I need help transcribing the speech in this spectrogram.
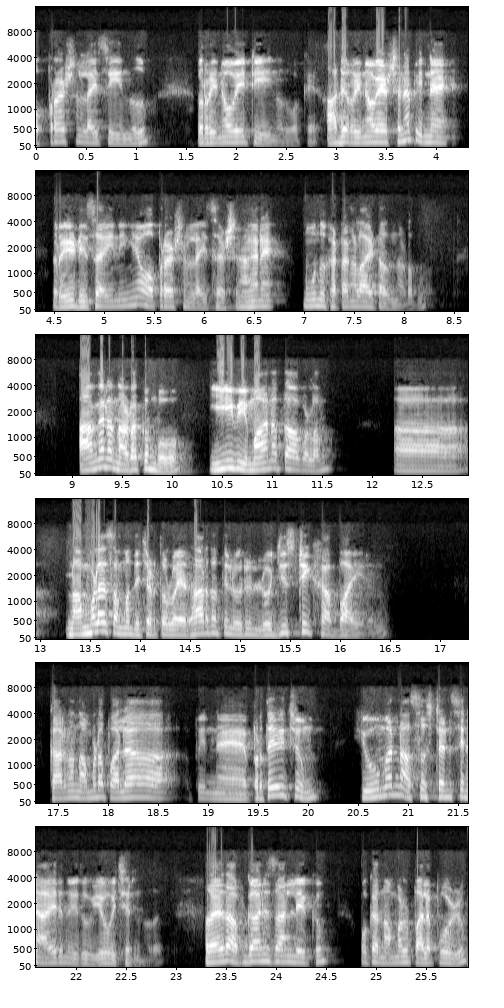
ഓപ്പറേഷനലൈസ് ചെയ്യുന്നതും റിനോവേറ്റ് ചെയ്യുന്നതും ഒക്കെ ആദ്യം റിനോവേഷന് പിന്നെ റീഡിസൈനിങ് ഓപ്പറേഷണലൈസേഷൻ അങ്ങനെ മൂന്ന് ഘട്ടങ്ങളായിട്ട് അത് നടന്നു. അങ്ങനെ നടക്കുമ്പോൾ ഈ വിമാനത്താവളം നമ്മളെ സംബന്ധിച്ചിടത്തോളം യഥാർത്ഥത്തിൽ ഒരു ലൊജിസ്റ്റിക് ഹബ്ബായിരുന്നു കാരണം നമ്മുടെ പല പിന്നെ പ്രത്യേകിച്ചും ഹ്യൂമൻ അസിസ്റ്റൻസിനായിരുന്നു ഇത് ഉപയോഗിച്ചിരുന്നത്. അതായത് അഫ്ഗാനിസ്ഥാനിലേക്കും ഒക്കെ നമ്മൾ പലപ്പോഴും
